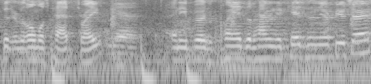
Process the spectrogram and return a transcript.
so they're almost pets, right? Yeah. Any plans of having the kids in the near future?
